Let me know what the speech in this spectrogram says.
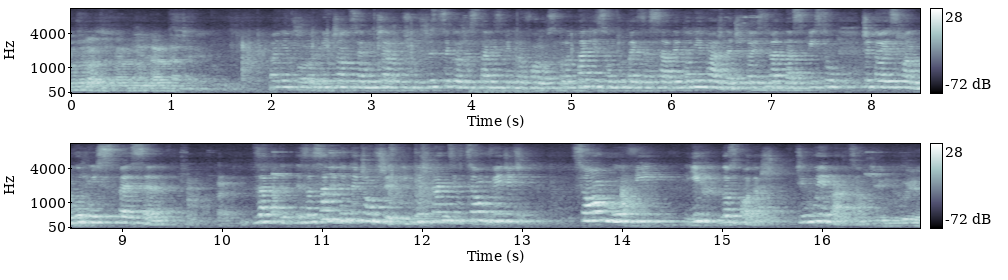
Proszę bardzo, pan radny. Panie Przewodniczący, ja bym chciała, żebyśmy wszyscy korzystali z mikrofonu. Skoro takie są tutaj zasady, to nieważne, czy to jest radna z PiSu, czy to jest Pan Burmistrz z PSL. Za- Zasady dotyczą wszystkich. Mieszkańcy chcą wiedzieć, co mówi ich gospodarz. Dziękuję bardzo. Dziękuję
